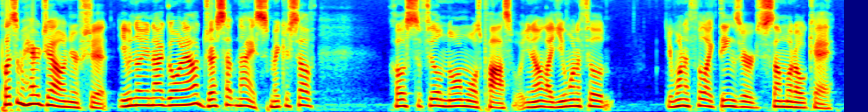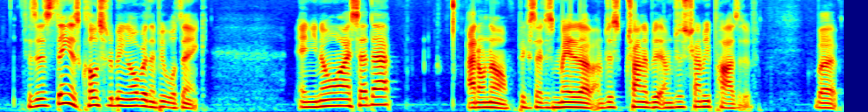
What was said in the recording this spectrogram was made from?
Put some hair gel on your shit. Even though you're not going out, dress up nice. Make yourself close to feel normal as possible. You know, like you want to feel, you want to feel like things are somewhat okay. Because this thing is closer to being over than people think. And you know why I said that? I don't know because I just made it up. I'm just trying to be. I'm just trying to be positive. But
